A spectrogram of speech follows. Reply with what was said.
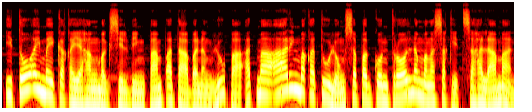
Ito ay may kakayahang magsilbing pampataba ng lupa at maaaring makatulong sa pagkontrol ng mga sakit sa halaman.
